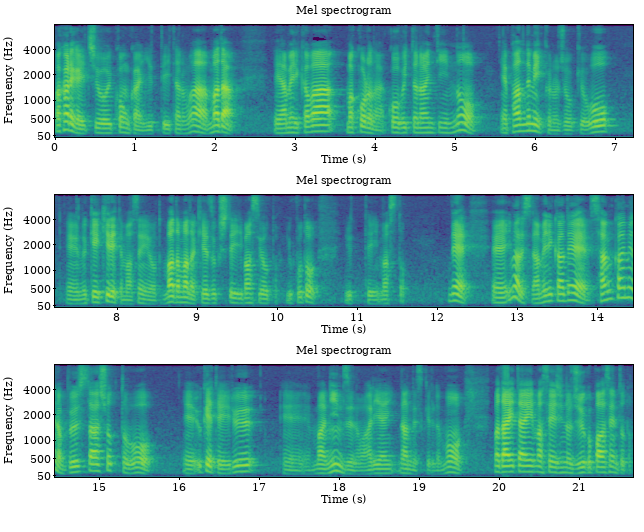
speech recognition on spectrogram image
まあ、彼が一応今回言っていたのはまだアメリカはまあコロナ COVID-19 のパンデミックの状況を抜けきれてませんよとまだまだ継続していますよということを言っていますと。で今ですねアメリカで3回目のブースターショットを受けているまあ人数の割合なんですけれども、まあ、大体まあ成人の15%と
